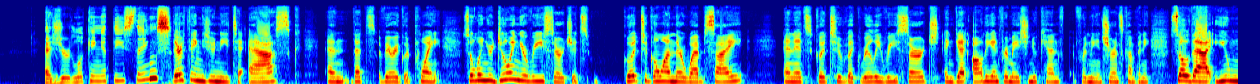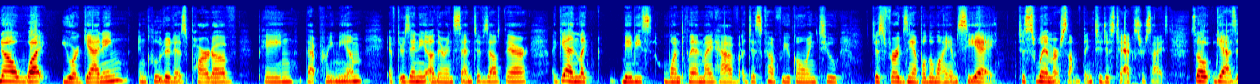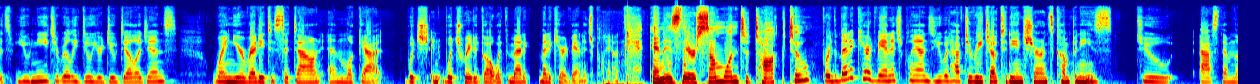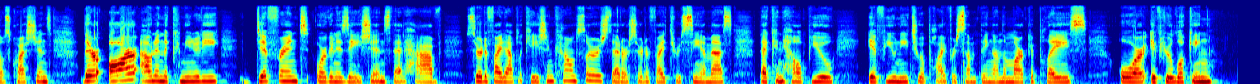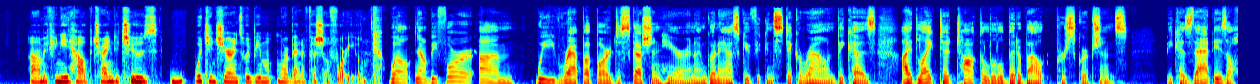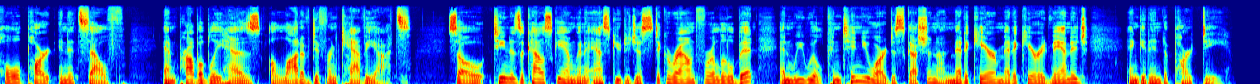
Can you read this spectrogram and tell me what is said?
As you're looking at these things? There are things you need to ask, and that's a very good point. So when you're doing your research, it's good to go on their website and it's good to like really research and get all the information you can from the insurance company so that you know what you're getting included as part of paying that premium if there's any other incentives out there again like maybe one plan might have a discount for you going to just for example the YMCA to swim or something to just to exercise. So yes, it's you need to really do your due diligence when you're ready to sit down and look at which which way to go with the Medi- Medicare Advantage plan. And is there someone to talk to? For the Medicare Advantage plans, you would have to reach out to the insurance companies to ask them those questions. There are out in the community different organizations that have certified application counselors that are certified through CMS that can help you if you need to apply for something on the marketplace or if you're looking um, if you need help trying to choose which insurance would be more beneficial for you. Well, now before um, we wrap up our discussion here, and I'm going to ask you if you can stick around because I'd like to talk a little bit about prescriptions because that is a whole part in itself and probably has a lot of different caveats. So, Tina Zukowski, I'm going to ask you to just stick around for a little bit and we will continue our discussion on Medicare, Medicare Advantage, and get into Part D.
